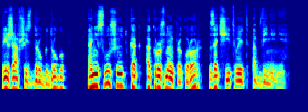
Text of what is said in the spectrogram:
Прижавшись друг к другу, они слушают, как окружной прокурор зачитывает обвинение.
